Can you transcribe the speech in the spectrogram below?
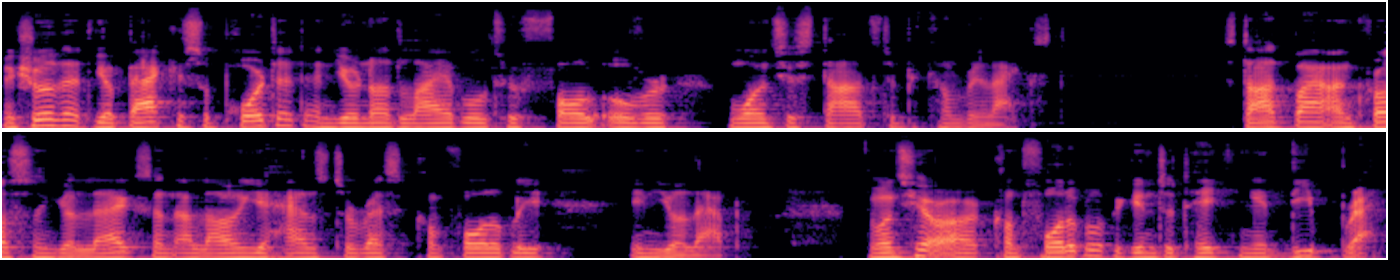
Make sure that your back is supported and you're not liable to fall over once you start to become relaxed. Start by uncrossing your legs and allowing your hands to rest comfortably in your lap. Once you are comfortable, begin to taking a deep breath.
